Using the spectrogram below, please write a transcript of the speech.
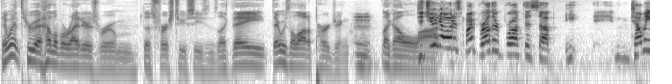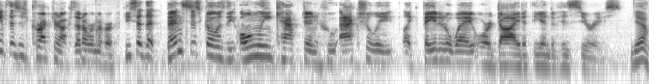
they went through a hell of a writer's room those first two seasons. Like they there was a lot of purging, Mm. like a lot. Did you notice? My brother brought this up. He, tell me if this is correct or not, because I don't remember. He said that Ben Sisko is the only captain who actually like faded away or died at the end of his series. Yeah,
